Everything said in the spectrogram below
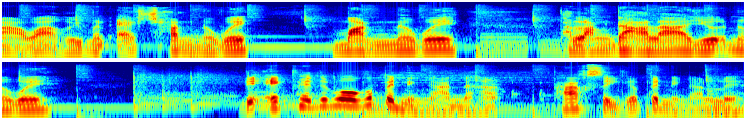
มาว่าเฮ้ยมันแอคชั่นนะเว้ยมันนะเว้ยพลังดาราเยอะนะเว้ย The Incredible ก็เป็นอย่างนั้นนะฮะภาค 4 ก็เป็นอย่างนั้นเลย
